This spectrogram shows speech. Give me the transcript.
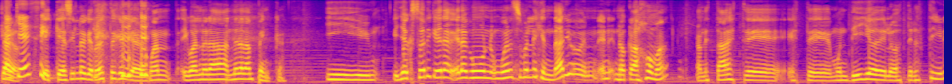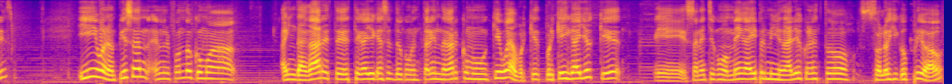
Claro, Hay que decir. hay que decirlo que todo esto que claro, Juan igual no era, no era tan penca. Y, y Jock Exotic era, era como un weón súper legendario en, en- en Oklahoma, donde estaba este, este mundillo de los, de los tigres. Y bueno, empiezan en el fondo como a, a indagar, este, este gallo que hace el documental, a indagar como, qué wea, ¿por qué, por qué hay gallos que eh, se han hecho como mega hipermillonarios con estos zoológicos privados?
